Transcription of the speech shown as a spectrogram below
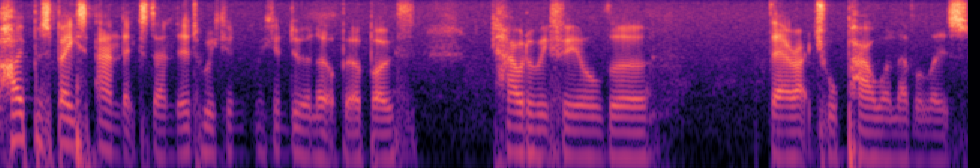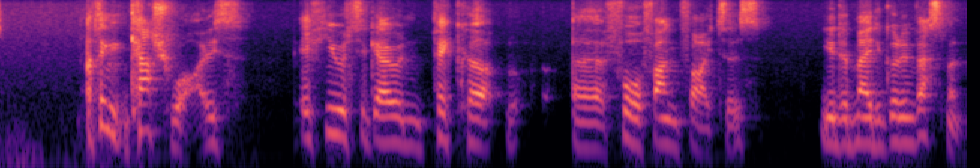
hyperspace and extended, we can we can do a little bit of both how do we feel the their actual power level is? I think cash wise, if you were to go and pick up uh, four Fang fighters, you'd have made a good investment.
